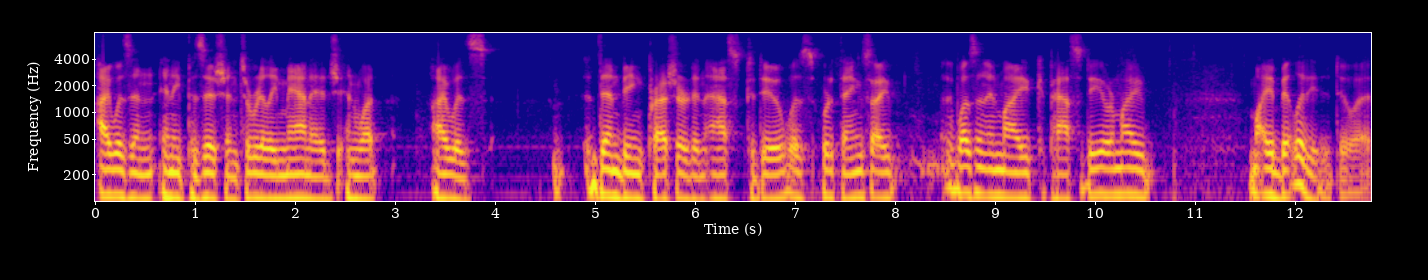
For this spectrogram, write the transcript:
I was in any position to really manage, and what I was then being pressured and asked to do was were things I it wasn't in my capacity or my my ability to do it,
